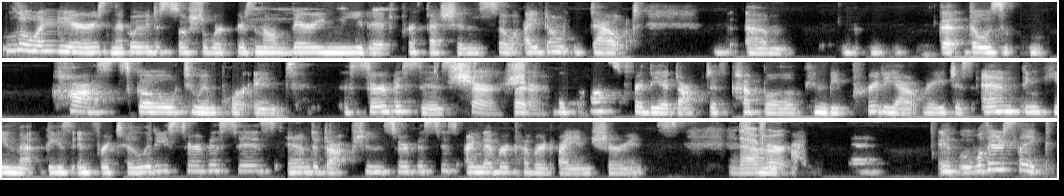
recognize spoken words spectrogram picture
lawyers and they're going to social workers and all very needed professions. So I don't doubt um, that those costs go to important services. Sure, but sure. The cost for the adoptive couple can be pretty outrageous. And thinking that these infertility services and adoption services are never covered by insurance. Never. Um, it, well, there's like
